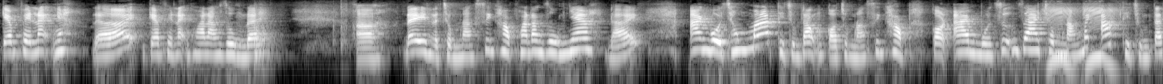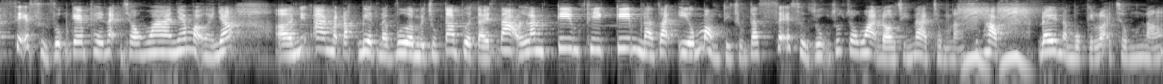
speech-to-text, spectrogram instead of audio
kem phê lạnh nhé đấy kem phê lạnh hoa đang dùng đây à, đây là chống nắng sinh học hoa đang dùng nha. Đấy. Ai ngồi trong mát thì chúng ta cũng có chống nắng sinh học. Còn ai muốn dưỡng da chống nắng make up thì chúng ta sẽ sử dụng kem phê lạnh cho hoa nhé mọi người nhé. À, những ai mà đặc biệt là vừa mà chúng ta vừa tái tạo lăn kim phi kim là da yếu mỏng thì chúng ta sẽ sử dụng giúp cho hoa. Đó chính là chống nắng sinh học. Đây là một cái loại chống nắng.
